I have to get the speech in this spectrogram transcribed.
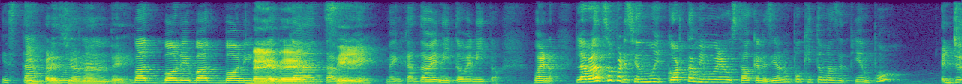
Está impresionante. Bad Bunny, Bad Bunny. Bebé, me encanta, sí. Me encanta Benito, Benito. Bueno, la verdad su aparición muy corta. A mí me hubiera gustado que les dieran un poquito más de tiempo. Yo-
